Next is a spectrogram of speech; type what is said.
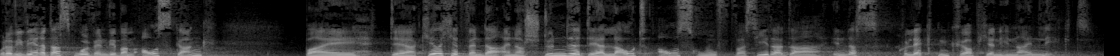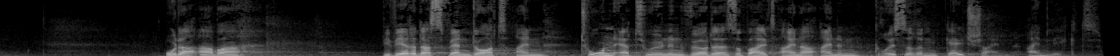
Oder wie wäre das wohl, wenn wir beim Ausgang bei der Kirche, wenn da einer stünde, der laut ausruft, was jeder da in das Kollektenkörbchen hineinlegt? Oder aber, wie wäre das, wenn dort ein Ton ertönen würde, sobald einer einen größeren Geldschein einlegt,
